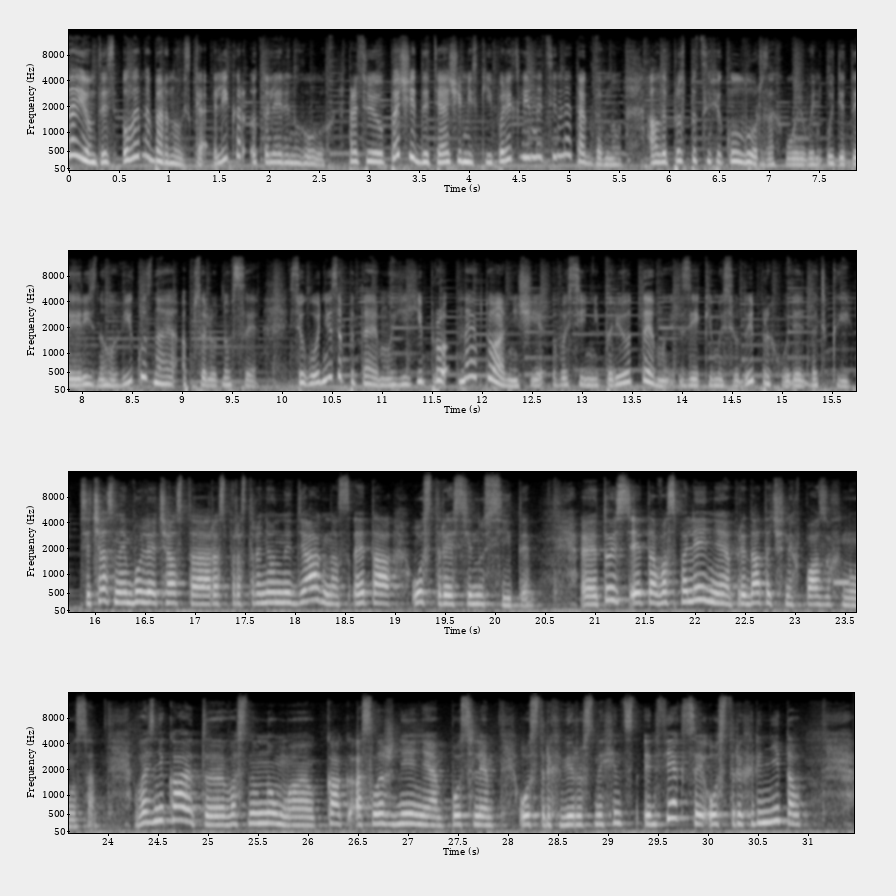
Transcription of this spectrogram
Знайомтесь, Олена Барновська, лікар-отоляринголог. Працює у першій дитячій міській поліклініці не так давно, але про специфіку лор захворювань у дітей різного віку знає абсолютно все. Сьогодні запитаємо її про найактуальніші в осінній період теми, з якими сюди приходять батьки. Сейчас наиболее часто распространенный диагноз – это острые синуситы. Э, То есть это воспаление придаточных пазух носа. Возникают э, в основном э, как осложнения после острых вирусных инс- инфекций, острых ринитов,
